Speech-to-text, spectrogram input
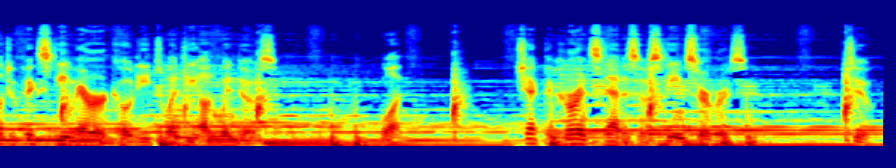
How to fix Steam error code E20 on Windows. 1. Check the current status of Steam servers. 2.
